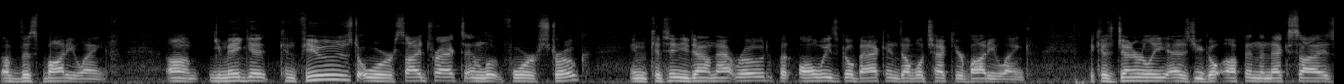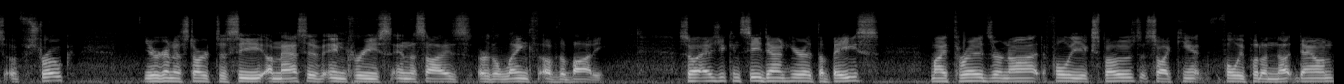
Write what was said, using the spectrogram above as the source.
of this body length. Um, you may get confused or sidetracked and look for stroke and continue down that road, but always go back and double check your body length because generally as you go up in the next size of stroke, you're going to start to see a massive increase in the size or the length of the body. So as you can see down here at the base, my threads are not fully exposed, so I can't fully put a nut down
